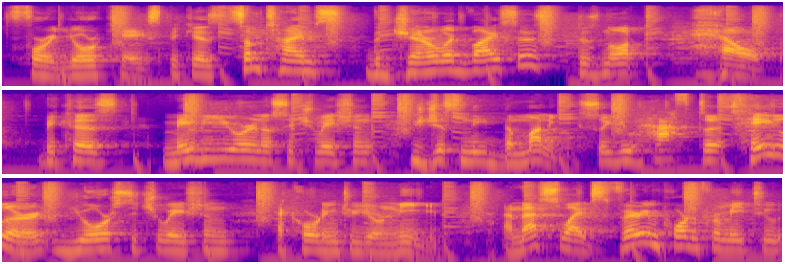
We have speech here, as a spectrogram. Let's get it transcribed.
for your case because sometimes the general advices does not help because maybe you're in a situation you just need the money. So you have to tailor your situation according to your need. And that's why it's very important for me to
